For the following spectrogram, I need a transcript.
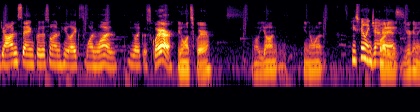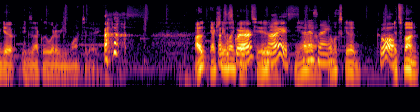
Jan's saying for this one he likes one one. You like the square. You want square? Well, Jan, you know what, He's feeling buddy? generous. You're gonna get exactly whatever you want today. I actually That's a like square? that too. Nice. Yeah, is nice. That looks good. Cool. It's fun.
